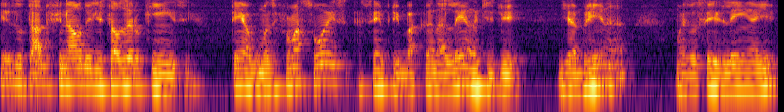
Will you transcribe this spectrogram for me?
resultado final do edital 015. Tem algumas informações, é sempre bacana ler antes de, de abrir, né? Mas vocês leem aí,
